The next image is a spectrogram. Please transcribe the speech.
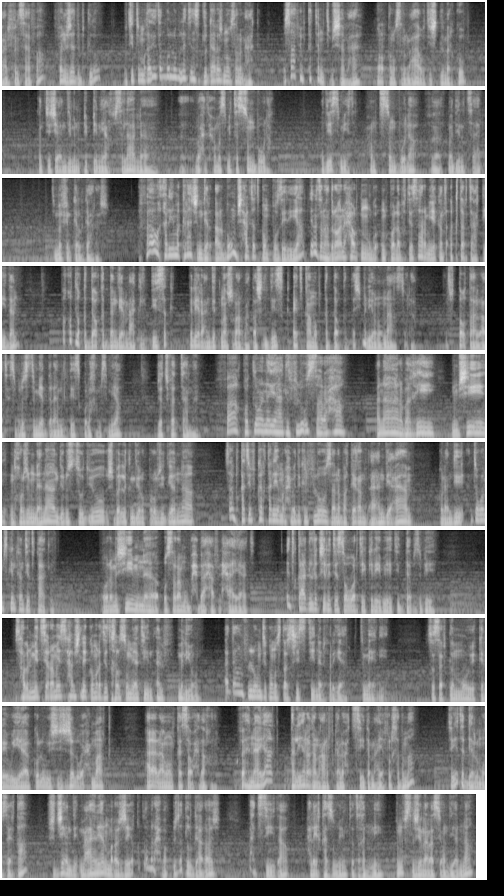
مع الفلسفة فنجذبت له. وتيتم غادي تنقول له بلاتي نسد الكراج نوصل معاك. وصافي بقيت تنتمشى معاه. ونبقى نوصل معاه وتيشد المركوب. كنت تيجي عندي من بيبينياغ في سلا لواحد الحومة سميتها السنبولة. هذه سميتها حومة السنبولة في مدينة سهله تما فين كان الكراج فواقع لي ما كرهتش ندير ألبوم بشحال تتكومبوزي ليا؟ بدينا تنهضروا أنا حاولت نقولها باختصار هي كانت أكثر تعقيدا. فقلت له قدا وقدا ندير معاك الديسك. قال لي راه عندي 12 ولا 14 ديسك أي تقاموا بقدا وقدا شي مليون وناس ولا. في التوتال راه تحسب له 600 درهم للديسك ولا 500 جات في هذا الثمن. فقلت له أنا يا هاد الفلوس صراحة أنا راه باغي نمشي نخرج من هنا نديرو استوديو شبان لك نديرو projet ديالنا. صافي بقى تيفكر قال لي مرحبا ديك الفلوس أنا باقي عندي عام كون عندي حتى هو مسكين كان تيتقاتل. وراه ماشي من أسرة مبحبحة في الحياة. يتقاتل داكشي اللي تيصور تيكري به تيدابز به. صحاب الميتسي راه ما يسحبش ليكم راه تيتخلصوا 200 ألف مليون. عندهم في اللوم تيكونوا 16 شي 60 ألف ريال 80 خصو يصيفط لمو ويكري وياكل ويسجل ويحماق. على العموم قصة واحدة أخرى. فهنايا قال لي راه غنعرفك على واحد السيدة معايا في الخدمة. هي تدير الموسيقى. واش تجي عندي معايا المرة الجاية. قلت له مرحبا. جات للكراج واحد السيدة حليقة زوين تتغني في نفس ال génération ديالنا.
